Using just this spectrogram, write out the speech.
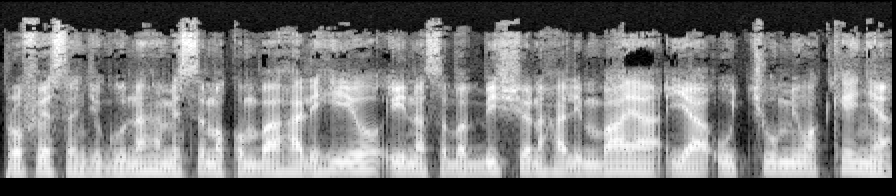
Profesa Njuguna amesema kwamba hali hiyo inasababishwa na hali mbaya ya uchumi wa Kenya.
